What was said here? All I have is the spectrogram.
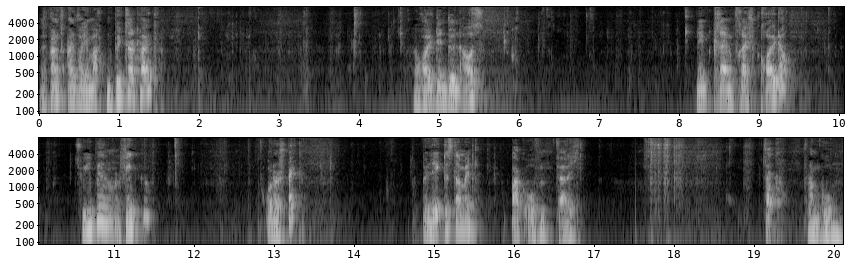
Das ist ganz einfach. Ihr macht einen Pizzateig Rollt den dünn aus. Nehmt Creme fraiche Kräuter, Zwiebeln und Schinken oder Speck. Belegt es damit, Backofen, fertig. Zack, Flammkuchen.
